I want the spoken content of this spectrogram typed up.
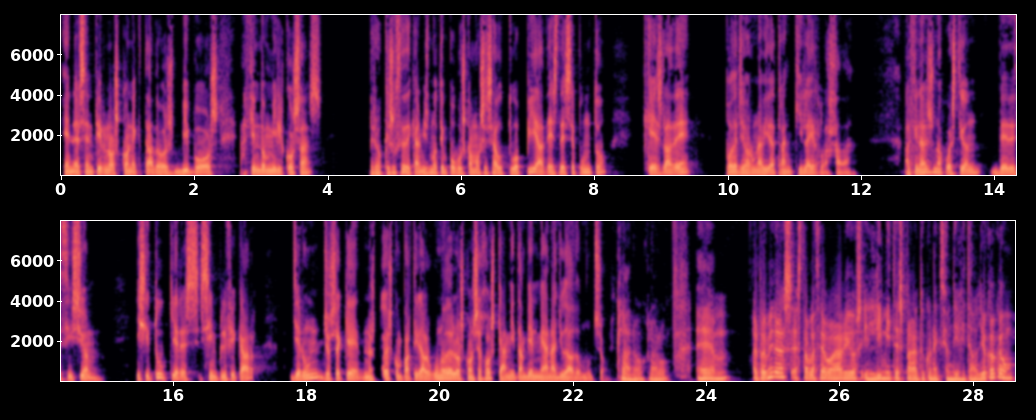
en el sentirnos conectados, vivos, haciendo mil cosas, pero ¿qué sucede? Que al mismo tiempo buscamos esa utopía desde ese punto, que es la de poder llevar una vida tranquila y relajada. Al final es una cuestión de decisión. Y si tú quieres simplificar, Jerún, yo sé que nos puedes compartir alguno de los consejos que a mí también me han ayudado mucho. Claro, claro. Em, el primero es establecer horarios y límites para tu conexión digital. Yo creo que un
